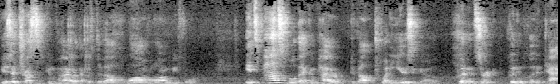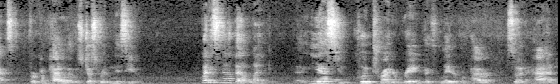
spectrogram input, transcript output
Use a trusted compiler that was developed long, long before. It's possible that a compiler developed 20 years ago could insert, could include a tax for a compiler that was just written this year. But it's not that likely. Yes, you could try to rig the later compiler so it had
